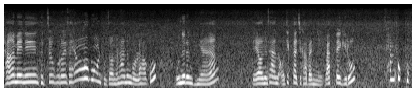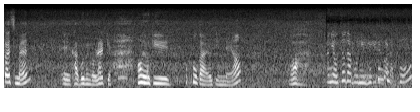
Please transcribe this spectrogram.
다음에는 그쪽으로 해서 향로봉을 도전을 하는 걸로 하고 오늘은 그냥 내연산 어디까지 가봤니? 맛배기로 산폭포까지만 예, 가보는 걸로 할게요. 어, 여기 폭포가 여기 있네요. 와. 아니, 어쩌다 보니 무풍 폭포?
